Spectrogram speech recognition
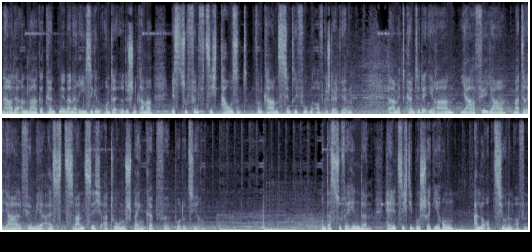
Nahe der Anlage könnten in einer riesigen unterirdischen Kammer bis zu 50.000 von Kahns Zentrifugen aufgestellt werden. Damit könnte der Iran Jahr für Jahr Material für mehr als 20 Atomsprengköpfe produzieren. Um das zu verhindern, hält sich die Bush-Regierung alle Optionen offen.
